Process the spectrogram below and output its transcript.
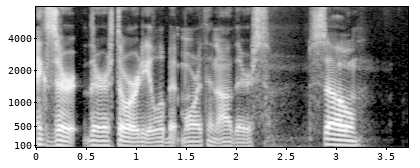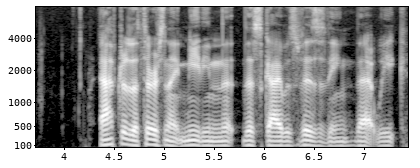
exert their authority a little bit more than others. So after the Thursday night meeting, th- this guy was visiting that week,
